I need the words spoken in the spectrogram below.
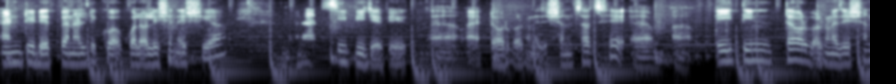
Anti-Death Penalty Coalition Asia, uh, একটা অর্গানাইজেশন আছে um, uh, এই তিনটা অর্গানাইজেশন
